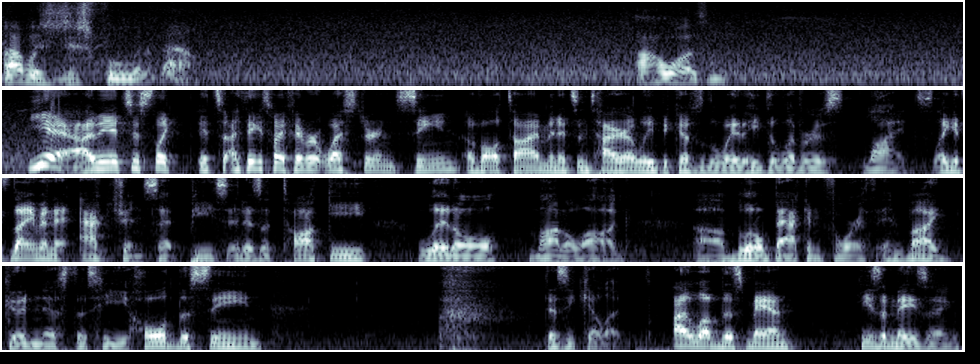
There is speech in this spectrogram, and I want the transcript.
I was just fooling about. I wasn't. Yeah, I mean, it's just like it's. I think it's my favorite Western scene of all time, and it's entirely because of the way that he delivers lines. Like, it's not even an action set piece; it is a talky little monologue, uh, little back and forth. And my goodness, does he hold the scene? does he kill it? I love this man. He's amazing.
